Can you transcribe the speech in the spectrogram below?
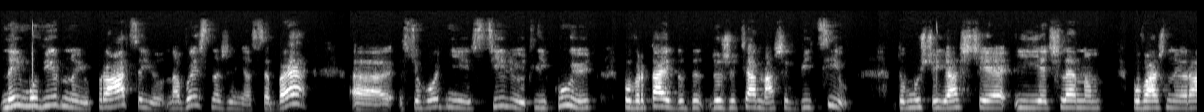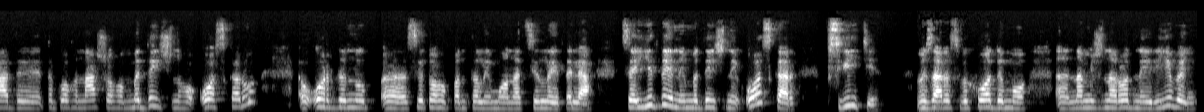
неймовірною працею на виснаження себе е, сьогодні зцілюють, лікують, повертають до, до життя наших бійців. Тому що я ще і є членом поважної ради такого нашого медичного оскару ордену е, святого Пантелеймона Цілителя. Це єдиний медичний оскар в світі. Ми зараз виходимо е, на міжнародний рівень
